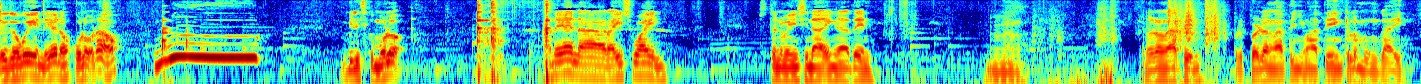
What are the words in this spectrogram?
gagawin. Ayan oh, kulo na oh. Woo! Bilis kumulo. Ano yan, ah, rice wine. Gusto naman yung sinaing natin. Hmm. Ano lang natin, prepare lang natin yung ating kalamunggay.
